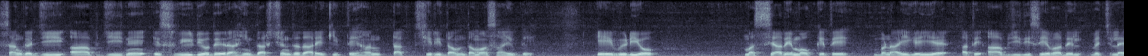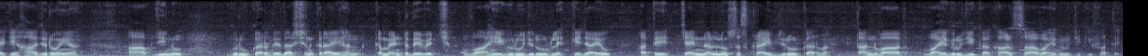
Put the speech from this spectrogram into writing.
ਸੰਗਤ ਜੀ, ਆਪ ਜੀ ਨੇ ਇਸ ਵੀਡੀਓ ਦੇ ਰਾਹੀਂ ਦਰਸ਼ਨ ਦਿਦਾਰੇ ਕੀਤੇ ਹਨ ਤਖਤ ਸ੍ਰੀ ਦਮਦਮਾ ਸਾਹਿਬ ਦੇ। ਇਹ ਵੀਡੀਓ ਮੱਸਿਆ ਦੇ ਮੌਕੇ ਤੇ ਬਣਾਈ ਗਈ ਹੈ ਅਤੇ ਆਪ ਜੀ ਦੀ ਸੇਵਾ ਦੇ ਵਿੱਚ ਲੈ ਕੇ ਹਾਜ਼ਰ ਹੋਏ ਹਾਂ। ਆਪ ਜੀ ਨੂੰ ਗੁਰੂ ਘਰ ਦੇ ਦਰਸ਼ਨ ਕਰਾਏ ਹਨ। ਕਮੈਂਟ ਦੇ ਵਿੱਚ ਵਾਹਿਗੁਰੂ ਜ਼ਰੂਰ ਲਿਖ ਕੇ ਜਾਇਓ ਅਤੇ ਚੈਨਲ ਨੂੰ ਸਬਸਕ੍ਰਾਈਬ ਜ਼ਰੂਰ ਕਰਨਾ। ਧੰਨਵਾਦ। ਵਾਹਿਗੁਰੂ ਜੀ ਕਾ ਖਾਲਸਾ। ਵਾਹਿਗੁਰੂ ਜੀ ਕੀ ਫਤਿਹ।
